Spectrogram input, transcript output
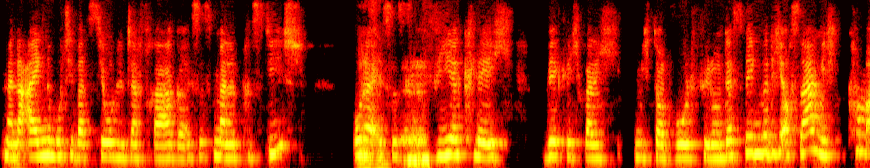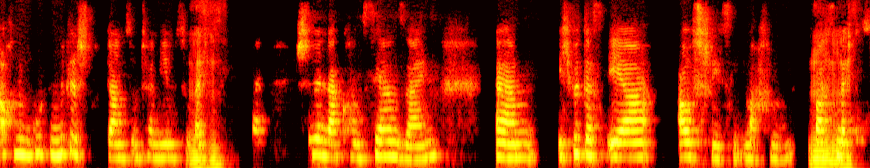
meine eigene Motivation hinterfrage. Ist es meine Prestige oder mhm. ist es wirklich wirklich, weil ich mich dort wohlfühle. Und deswegen würde ich auch sagen, ich komme auch in einem guten Mittelstandsunternehmen zurecht. Mhm. Es ein schillender Konzern sein. Ähm, ich würde das eher ausschließend machen. Was mhm. möchte ich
